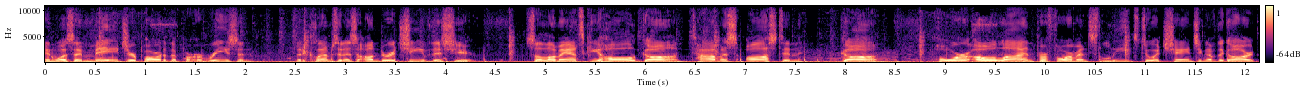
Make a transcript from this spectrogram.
and was a major part of the reason that Clemson has underachieved this year. So Lemanski Hall gone, Thomas Austin gone. Poor O line performance leads to a changing of the guard.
